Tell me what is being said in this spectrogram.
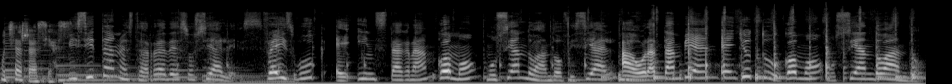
Muchas gracias. Visita nuestras redes sociales, Facebook e Instagram Instagram como Museando Ando Oficial, ahora también en YouTube como Museando Ando.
